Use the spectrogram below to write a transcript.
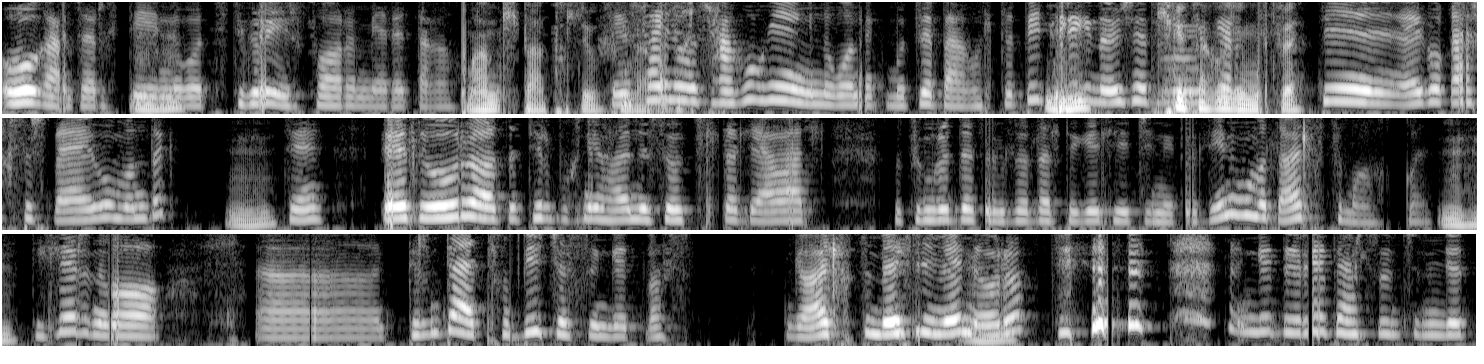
Өө ган зөрг тий нөгөө тэтгэврийн реформ яриад байгаа. Мандал даатгалын үсэн. Сайн нөгөө санхүүгийн нөгөө нэг музей байгуулсан. Би тэрийг нөөшөөд санхүүгийн музей. Тий айгу гайхсан шүү дээ. Айгу мундаг. Тий. Тэгэл өөрөө одоо тэр бүхний хойноос өөцөлтөл яваал үзмрүүдэд зөвлөлөөл тэгэл хийж ийн гэдэг. Энэ хүмүүс ойлгоцсон байгаа байхгүй. Тэгэхээр нөгөө тэрнтэй адилхан би ч бас ингээд бас ингээ ойлгоцсон байсан юм байна өөрөө. Ингээд эргээд харсан чинь ингээд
